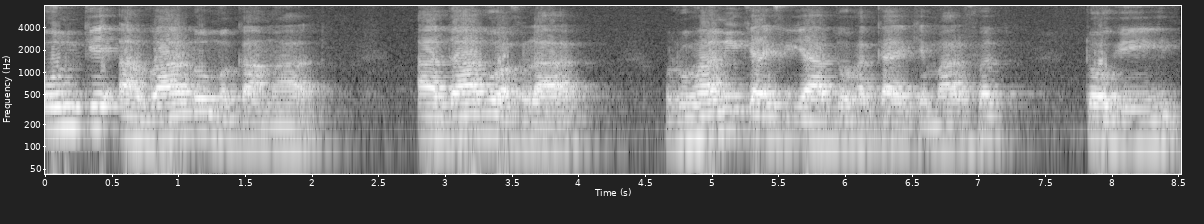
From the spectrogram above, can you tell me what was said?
ان کے احوال و مقامات، آداب و اخلاق، روحانی کیفیات و حقائق معرفت، توحید،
